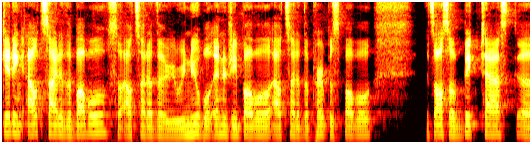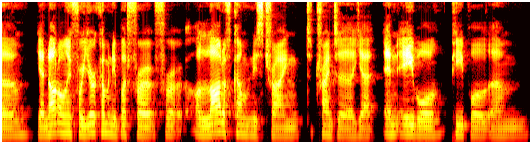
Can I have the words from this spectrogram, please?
getting outside of the bubble. So outside of the renewable energy bubble, outside of the purpose bubble, it's also a big task. Uh, yeah, not only for your company, but for for a lot of companies trying to trying to yeah enable people um,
